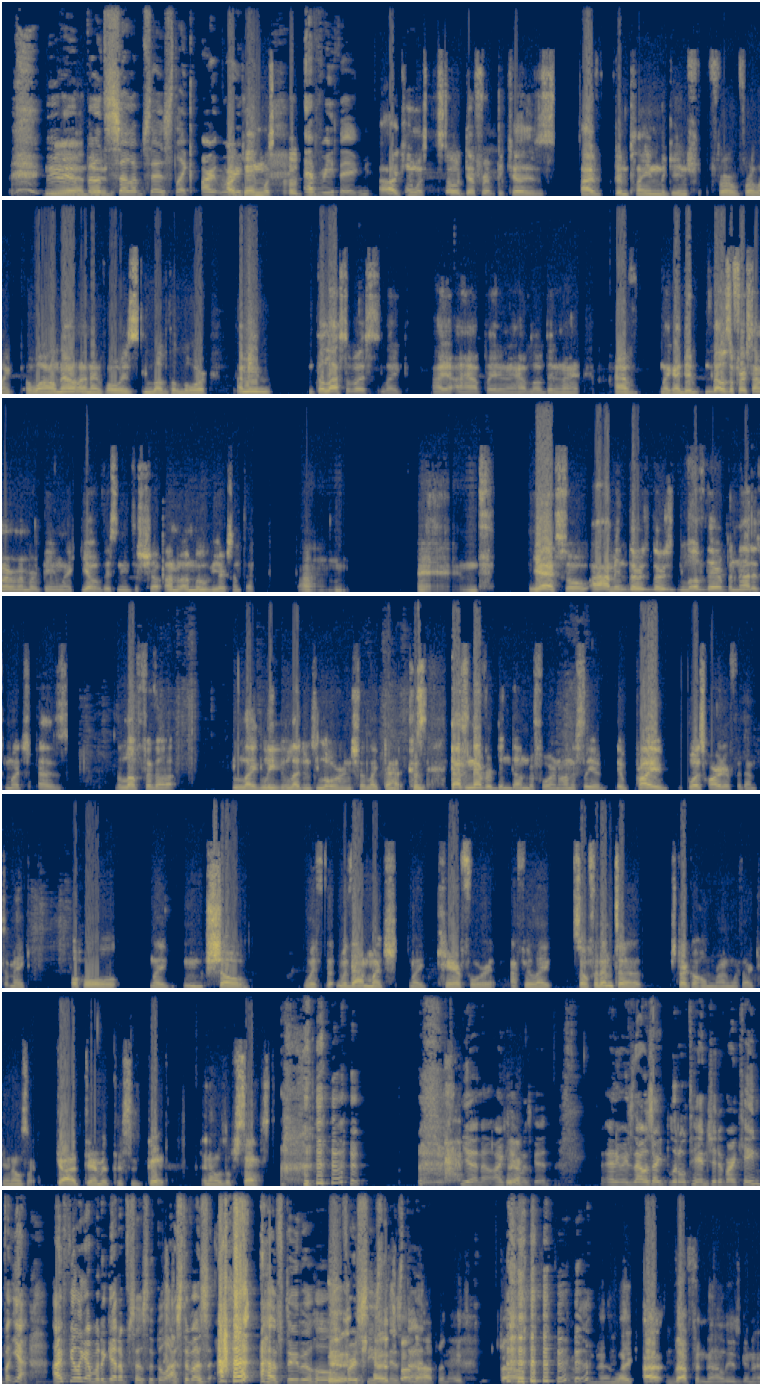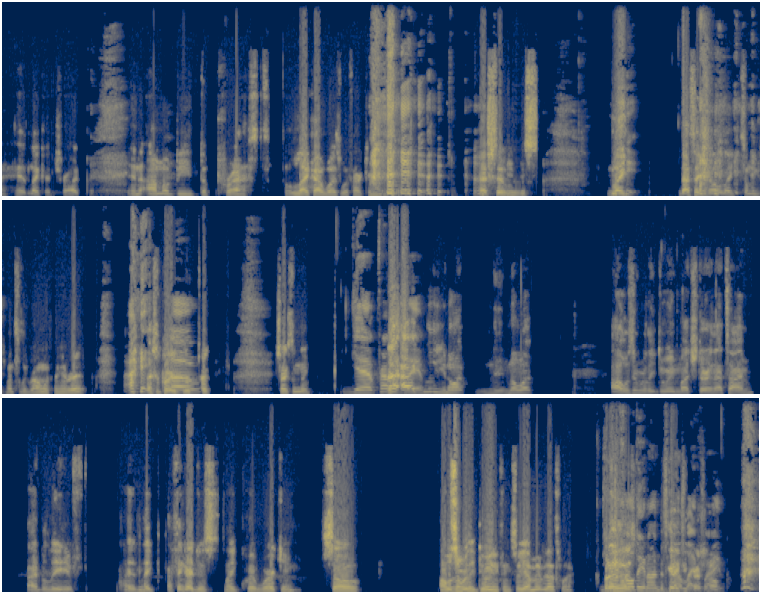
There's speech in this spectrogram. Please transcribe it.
we Yeah, were both dude. so obsessed, like artwork, Arcane was so everything. Arcane was so different because I've been playing the games for for like a while now, and I've always loved the lore. I mean, The Last of Us, like I I have played it and I have loved it, and I have like I did. That was the first time I remember being like, "Yo, this needs a show, um, a movie or something." Um, and yeah, so I, mean, there's there's love there, but not as much as the love for the like League of Legends lore and shit like that, because that's never been done before. And honestly, it, it probably was harder for them to make a whole like show with with that much like care for it. I feel like so for them to strike a home run with Arcane, I was like, God damn it, this is good, and I was obsessed. yeah, no, Arcane Yeah. was good. Anyways, that was our little tangent of Arcane. But yeah, I feel like I'm gonna get obsessed with The Last of Us after the whole first yeah, season it's is bound to done. happen. It's bound to happen, man. Like I, that finale is gonna hit like a truck, and I'm gonna be depressed, like I was with Arcane. that shit was. Like, That's how you know like something's mentally wrong with me, right? I I, should probably um, check, check something. Yeah, probably. Actually, you know what? You know what? I wasn't really doing much during that time. I believe. I like. I think I just like quit working, so I wasn't really doing anything. So yeah, maybe that's why. But You're anyways, holding on it's to getting too personal.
